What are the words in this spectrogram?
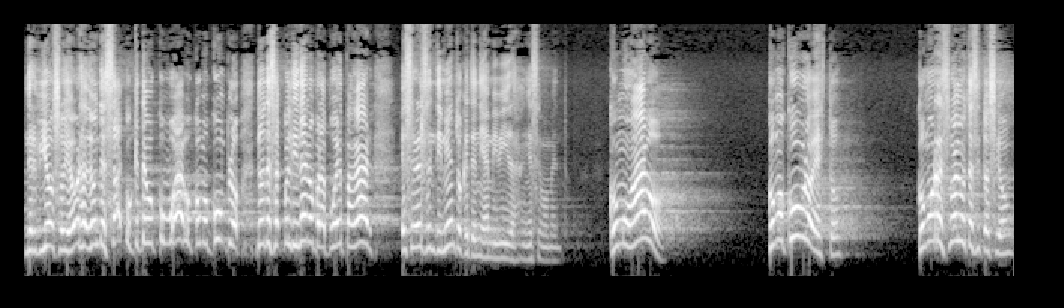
nervioso y ahora ¿de dónde saco? ¿Qué tengo? ¿Cómo hago? ¿Cómo cumplo? ¿De dónde saco el dinero para poder pagar? Ese era el sentimiento que tenía en mi vida en ese momento. ¿Cómo hago? ¿Cómo cubro esto? ¿Cómo resuelvo esta situación?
